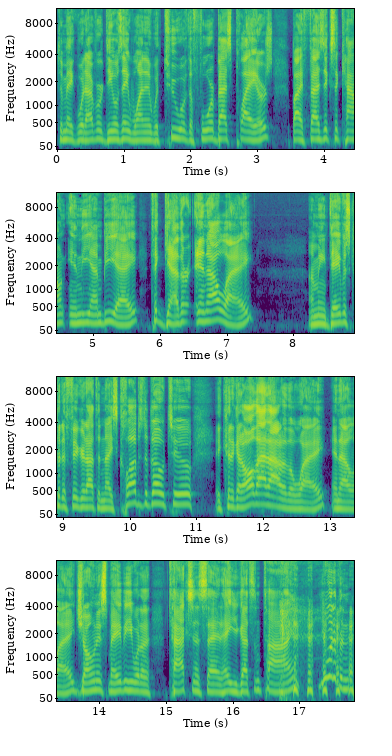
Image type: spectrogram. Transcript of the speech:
to make whatever deals they wanted with two of the four best players by Fezzik's account in the NBA together in LA. I mean, Davis could have figured out the nice clubs to go to. It could have got all that out of the way in LA. Jonas, maybe he would have texted and said, "Hey, you got some time." you would have been,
